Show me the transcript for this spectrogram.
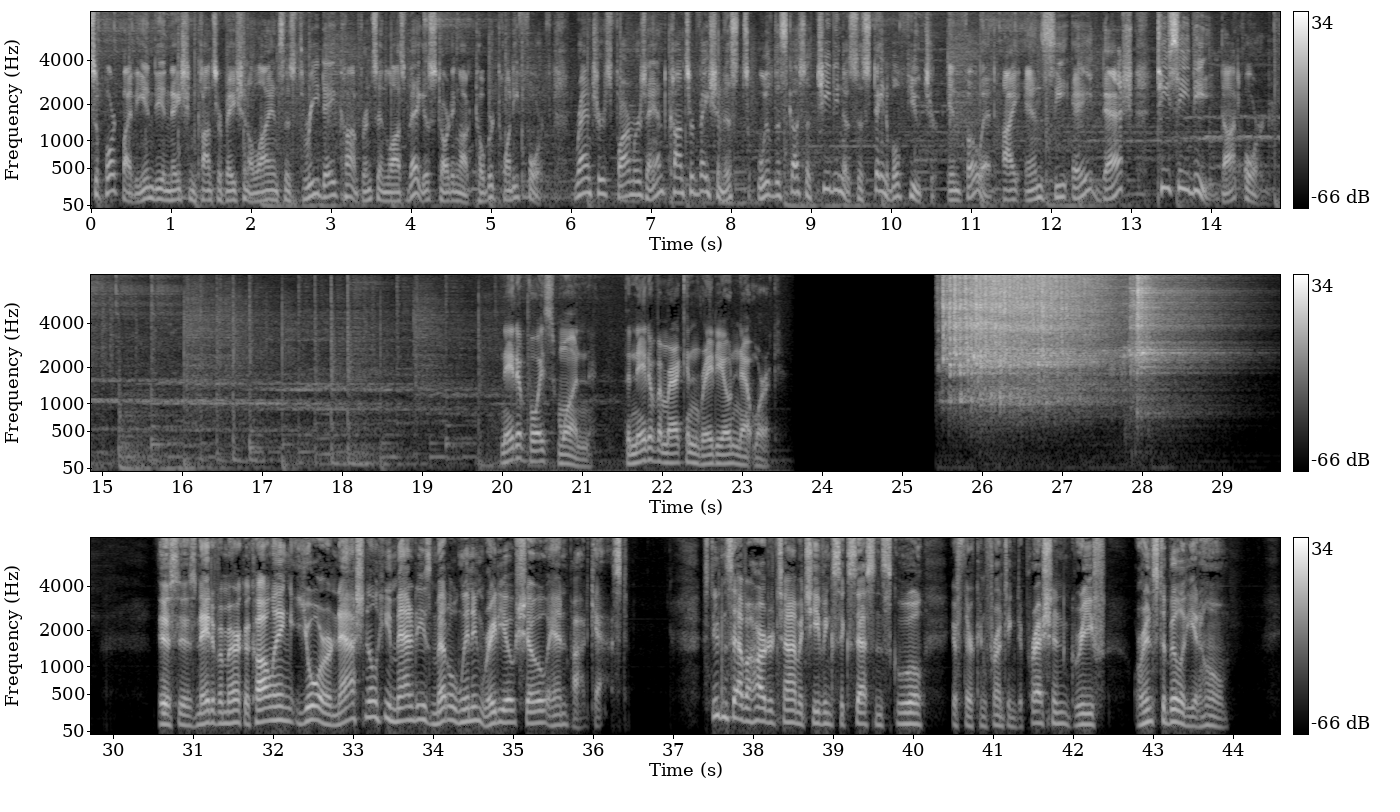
Support by the Indian Nation Conservation Alliance's three day conference in Las Vegas starting October 24th. Ranchers, farmers, and conservationists will discuss achieving a sustainable future. Info at inca tcd.org. Native Voice One, the Native American Radio Network. This is Native America Calling, your National Humanities Medal winning radio show and podcast. Students have a harder time achieving success in school if they're confronting depression, grief, or instability at home.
